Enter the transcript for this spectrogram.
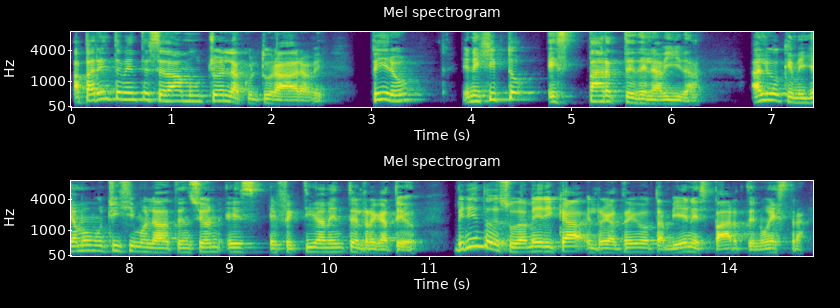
Aparentemente se da mucho en la cultura árabe, pero en Egipto es parte de la vida. Algo que me llamó muchísimo la atención es efectivamente el regateo. Viniendo de Sudamérica, el regateo también es parte nuestra,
